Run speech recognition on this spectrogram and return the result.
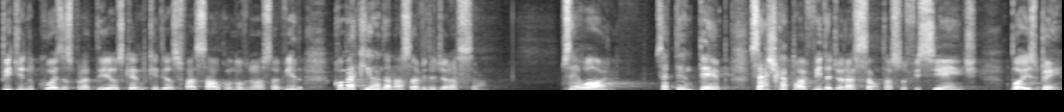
pedindo coisas para Deus, querendo que Deus faça algo novo na nossa vida. Como é que anda a nossa vida de oração? Você ora, você tem tempo. Você acha que a tua vida de oração está suficiente? Pois bem,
